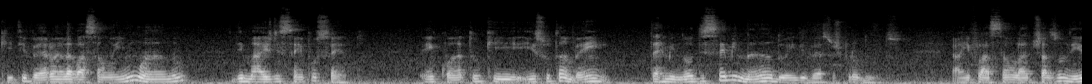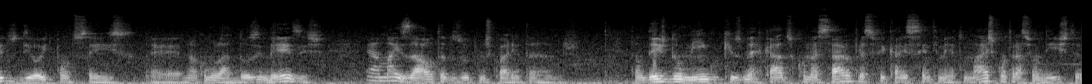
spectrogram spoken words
que tiveram elevação em um ano de mais de 100%, enquanto que isso também terminou disseminando em diversos produtos. A inflação lá dos Estados Unidos, de 8,6% é, no acumulado 12 meses, é a mais alta dos últimos 40 anos. Então, desde domingo que os mercados começaram a precificar esse sentimento mais contracionista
